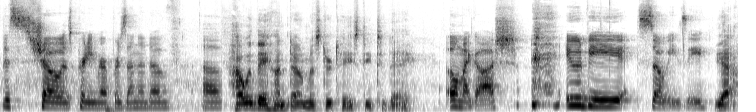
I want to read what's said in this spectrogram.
This show is pretty representative of. How would they hunt down Mr. Tasty today? Oh my gosh, it would be so easy Yeah.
